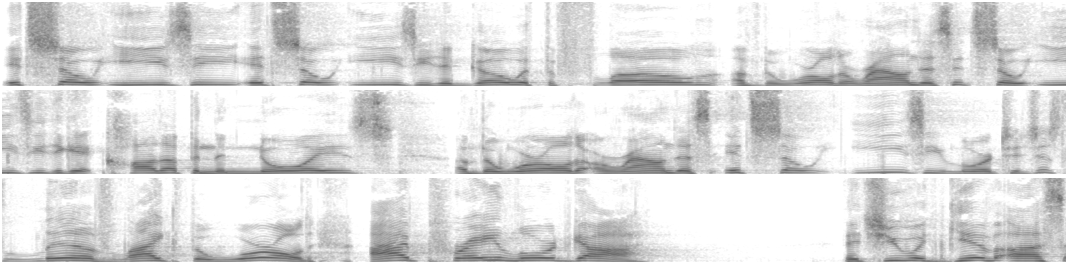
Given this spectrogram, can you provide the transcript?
It's so easy. It's so easy to go with the flow of the world around us. It's so easy to get caught up in the noise of the world around us. It's so easy, Lord, to just live like the world. I pray, Lord God, that you would give us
